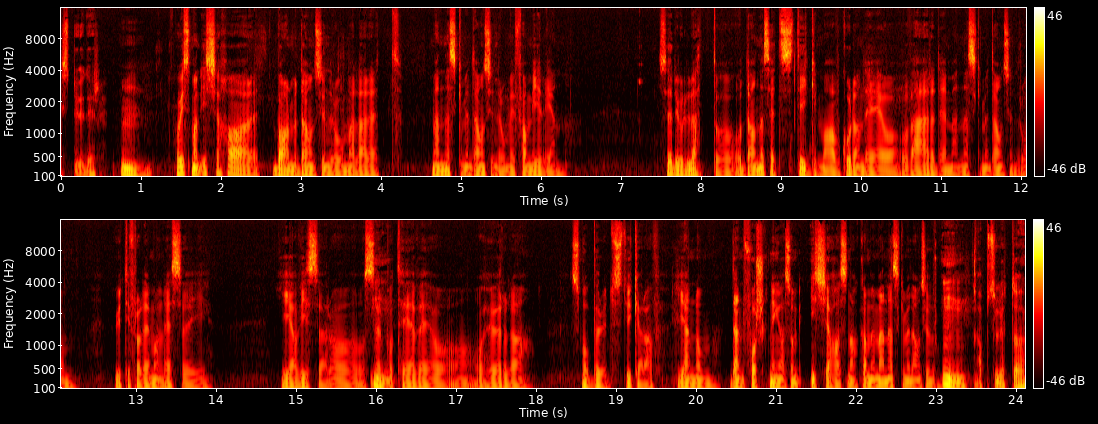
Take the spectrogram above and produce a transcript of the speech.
studier. Mm. Og hvis man ikke har et barn med Downs syndrom eller et menneske med Downs syndrom i familien, så er det jo lett å, å danne seg et stigma av hvordan det er å, å være det mennesket med Downs syndrom, ut ifra det man leser i, i aviser og, og ser Mm. på TV og, og hører da små bruddstykker av, gjennom den forskninga som ikke har snakka med mennesker med Downs syndrom. Mm, absolutt. Og,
